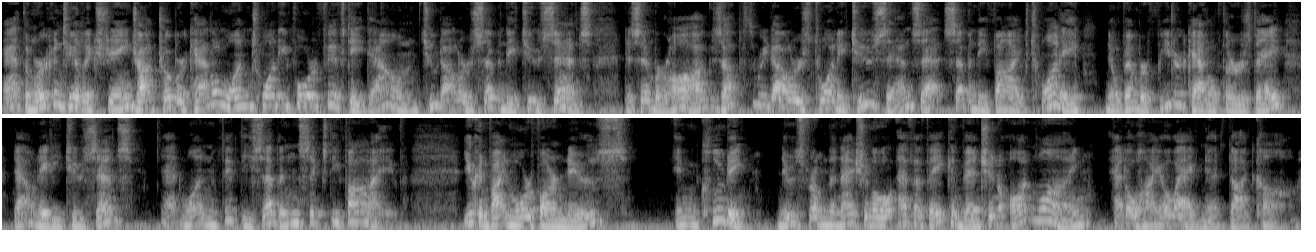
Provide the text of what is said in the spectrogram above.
At the Mercantile Exchange, October cattle 124.50, down $2.72. December hogs up $3.22 at 75.20. November feeder cattle Thursday down 82 cents at 157.65. You can find more farm news, including News from the National FFA Convention online at ohioagnet.com.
